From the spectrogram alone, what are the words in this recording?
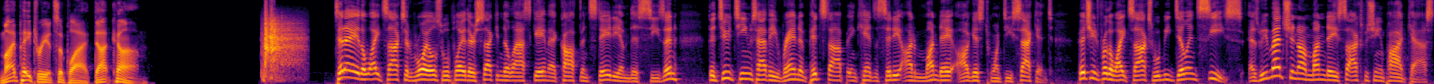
mypatriotsupply.com. Today, the White Sox and Royals will play their second to last game at Kauffman Stadium this season. The two teams have a random pit stop in Kansas City on Monday, August 22nd. Pitching for the White Sox will be Dylan Cease. As we mentioned on Monday's Sox Machine podcast,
